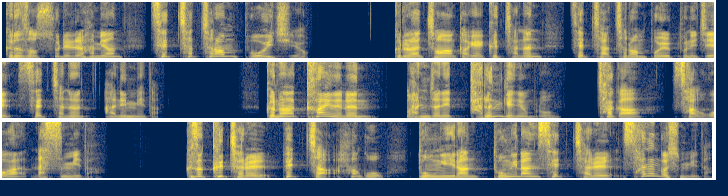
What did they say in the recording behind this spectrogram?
그래서 수리를 하면 새 차처럼 보이지요. 그러나 정확하게 그 차는 새 차처럼 보일 뿐이지 새 차는 아닙니다. 그러나 카이네는 완전히 다른 개념으로 차가 사고가 났습니다. 그래서 그 차를 폐차하고 동일한 동일한 새 차를 사는 것입니다.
